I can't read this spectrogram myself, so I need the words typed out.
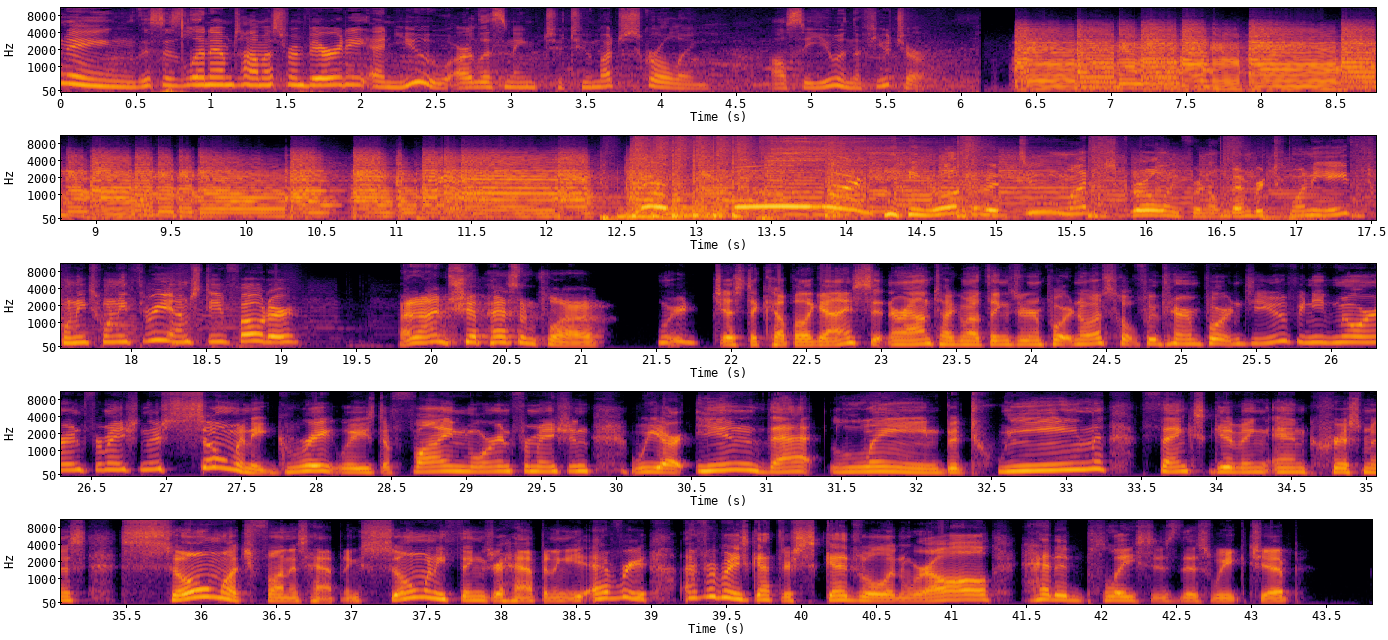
morning. This is Lynne M. Thomas from Verity, and you are listening to Too Much Scrolling. I'll see you in the future. Welcome to Too Much Scrolling for November 28th, 2023. I'm Steve Foder. And I'm Chip Hessenflow. We're just a couple of guys sitting around talking about things that are important to us. Hopefully, they're important to you. If you need more information, there's so many great ways to find more information. We are in that lane between Thanksgiving and Christmas. So much fun is happening. So many things are happening. Every everybody's got their schedule, and we're all headed places this week. Chip.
